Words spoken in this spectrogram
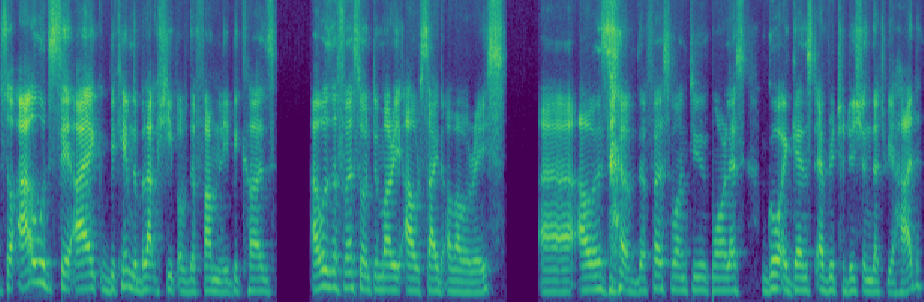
So I would say I became the black sheep of the family because I was the first one to marry outside of our race. Uh, I was the first one to more or less go against every tradition that we had.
